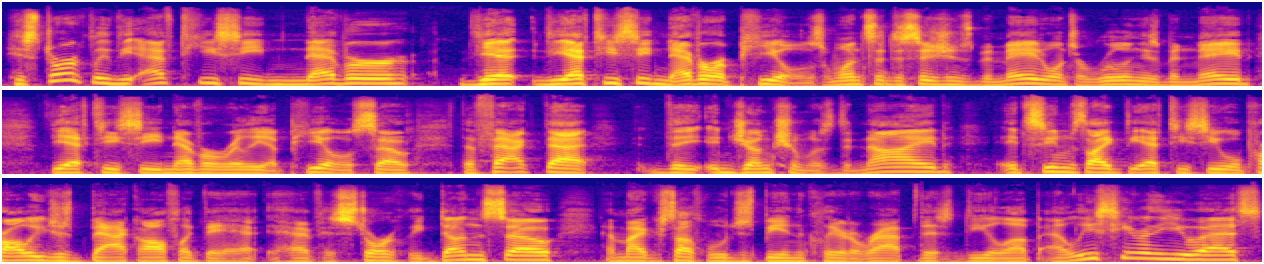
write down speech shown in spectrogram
historically the FTC never the, the FTC never appeals. Once a decision's been made once a ruling has been made the FTC never really appeals. So the fact that the injunction was denied it seems like the FTC will probably just back off like they ha- have historically done so and Microsoft will just be in the clear to wrap this deal up at least here in the US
